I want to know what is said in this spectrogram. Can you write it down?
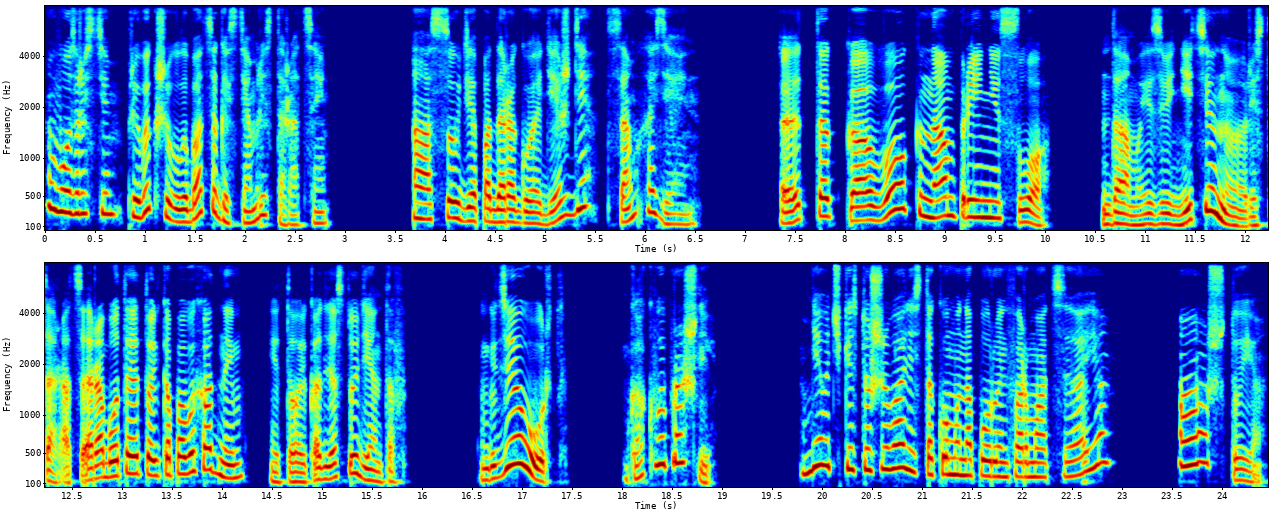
в возрасте, привыкший улыбаться гостям ресторации. А судя по дорогой одежде, сам хозяин. «Это кого к нам принесло?» «Дамы, извините, но ресторация работает только по выходным и только для студентов. «Где Урт? Как вы прошли?» Девочки стушевались такому напору информации, а я... А что я?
